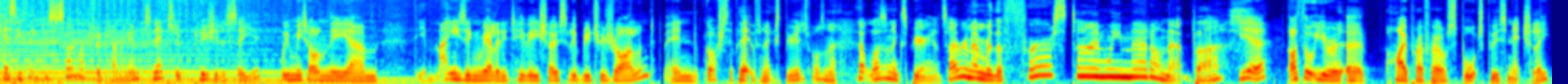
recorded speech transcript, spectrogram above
Cassie, thank you so much for coming in. It's an absolute pleasure to see you. We met on the um, the amazing reality TV show Celebrity Treasure Island, and gosh, that was an experience, wasn't it? That was an experience. I remember the first time we met on that bus. Yeah, I thought you were a high profile sports person actually,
